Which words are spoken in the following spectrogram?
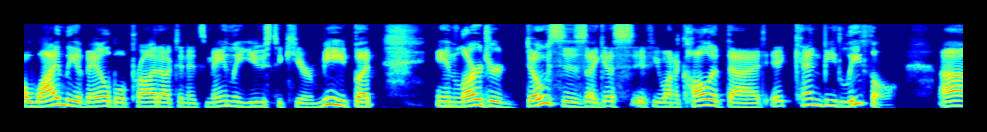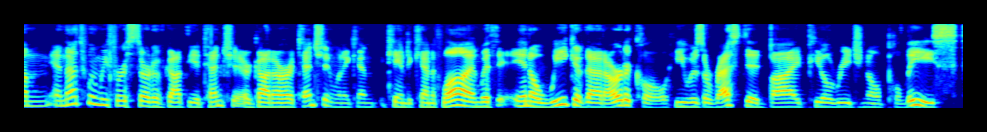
a widely available product and it's mainly used to cure meat. But in larger doses, I guess if you want to call it that, it can be lethal. Um, and that's when we first sort of got the attention or got our attention when it came, came to Kenneth Law. And within a week of that article, he was arrested by Peel Regional Police.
